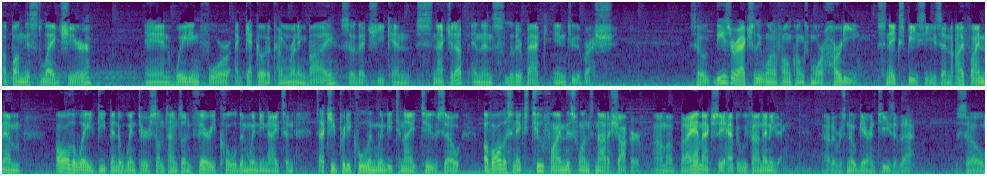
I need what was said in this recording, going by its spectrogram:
up on this ledge here and waiting for a gecko to come running by so that she can snatch it up and then slither back into the brush. So these are actually one of Hong Kong's more hardy snake species, and I find them all the way deep into winter, sometimes on very cold and windy nights, and it's actually pretty cool and windy tonight too. So of all the snakes to find, this one's not a shocker. Um, uh, but I am actually happy we found anything. Uh, there was no guarantees of that. So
